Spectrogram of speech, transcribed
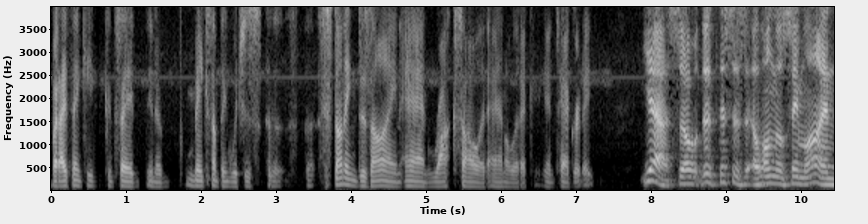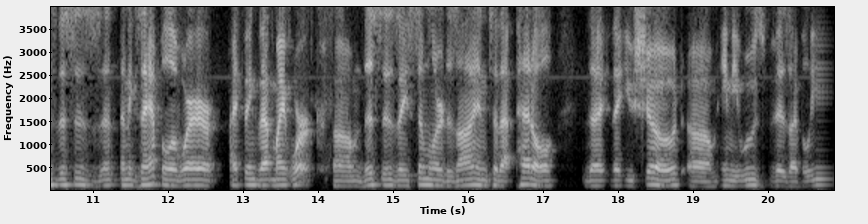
but I think he could say, you know, make something which is uh, stunning design and rock solid analytic integrity. Yeah, so th this is along those same lines. This is an, an example of where I think that might work. Um, this is a similar design to that petal that that you showed, um, Amy Wu's viz, I believe,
